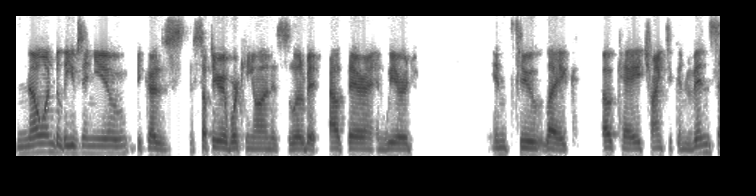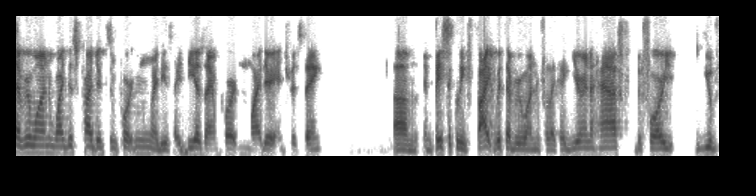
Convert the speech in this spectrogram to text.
no one believes in you because the stuff that you're working on is a little bit out there and weird into like okay trying to convince everyone why this project's important why these ideas are important why they're interesting um, and basically fight with everyone for like a year and a half before you've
